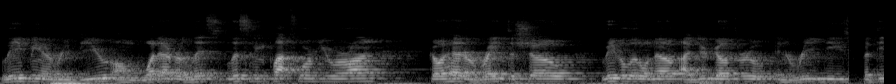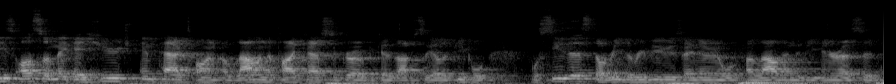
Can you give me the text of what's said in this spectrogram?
leave me a review on whatever list, listening platform you are on? Go ahead and rate the show, leave a little note. I do go through and read these, but these also make a huge impact on allowing the podcast to grow because obviously other people will see this, they'll read the reviews, and then it will allow them to be interested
